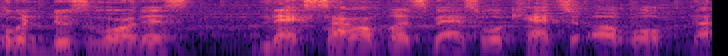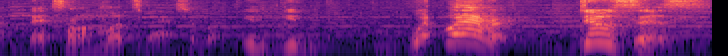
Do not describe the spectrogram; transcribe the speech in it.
we're gonna do some more of this next time on Butt Smash. We'll catch you. Oh well, not next time on Butt Smash, but you, you whatever. Deuces.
